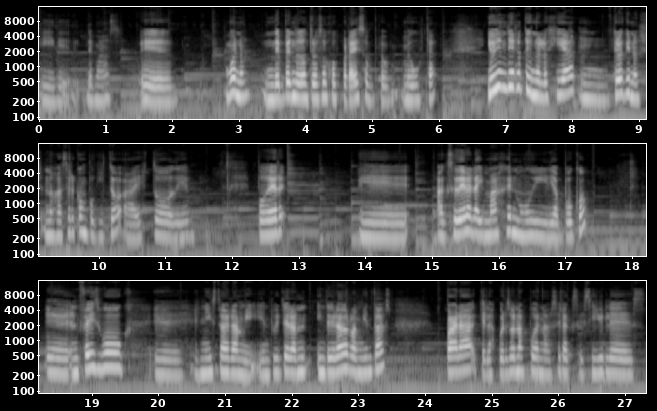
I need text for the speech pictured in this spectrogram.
y de, demás. Eh, bueno, depende de otros ojos para eso, pero me gusta. Y hoy en día la tecnología mm, creo que nos, acerca un poquito a esto de poder eh, acceder a la imagen muy de a poco. en Facebook eh, en Instagram y, en Twitter han integrado herramientas para que las personas puedan hacer accesibles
